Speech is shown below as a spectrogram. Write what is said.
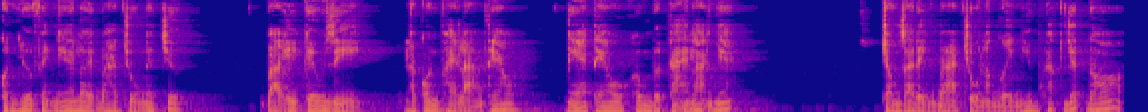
con nhớ phải nghe lời bà chủ nghe chứ. Bà ấy kêu gì là con phải làm theo, nghe theo không được cãi lại nhé. Trong gia đình bà chủ là người nghiêm khắc nhất đó.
